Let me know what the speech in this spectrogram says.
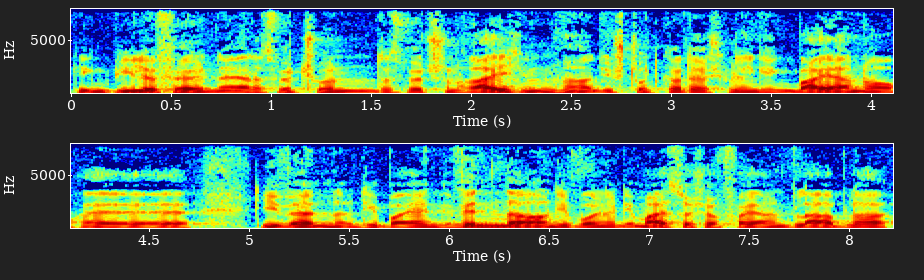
gegen Bielefeld, naja, das wird schon, das wird schon reichen. Ha? Die Stuttgarter spielen gegen Bayern noch, äh, die werden, die Bayern gewinnen da und die wollen ja die Meisterschaft feiern, bla bla.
